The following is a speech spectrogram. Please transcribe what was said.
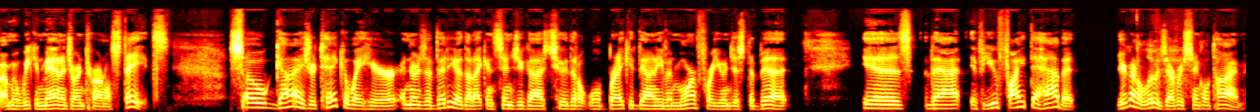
I mean, we can manage our internal states. So, guys, your takeaway here, and there's a video that I can send you guys to that will break it down even more for you in just a bit, is that if you fight the habit, you're going to lose every single time.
